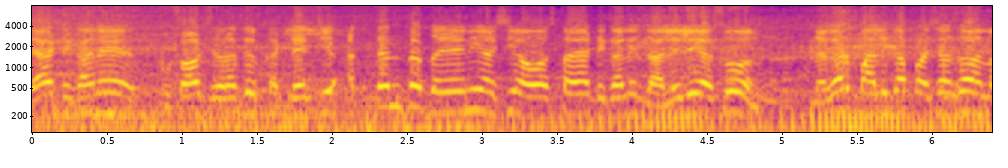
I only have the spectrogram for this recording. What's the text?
या ठिकाणी भुसावळ शहरातील खड्ड्यांची अत्यंत दयनीय अशी अवस्था या ठिकाणी झालेली असून नगरपालिका प्रशासन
